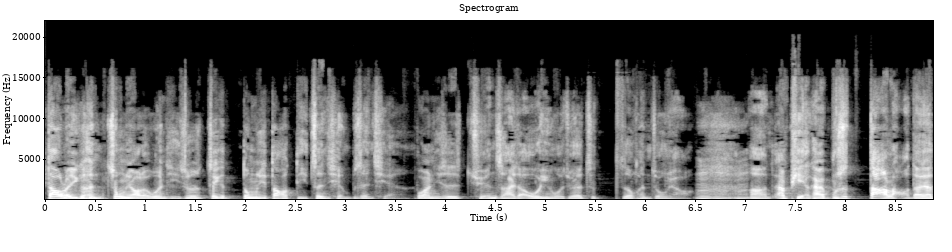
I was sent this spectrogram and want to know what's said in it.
到了一个很重要的问题，就是这个东西到底挣钱不挣钱？不管你是全职还是 all in，我觉得这这都很重要。嗯嗯嗯。啊，那撇开不是大佬，大家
